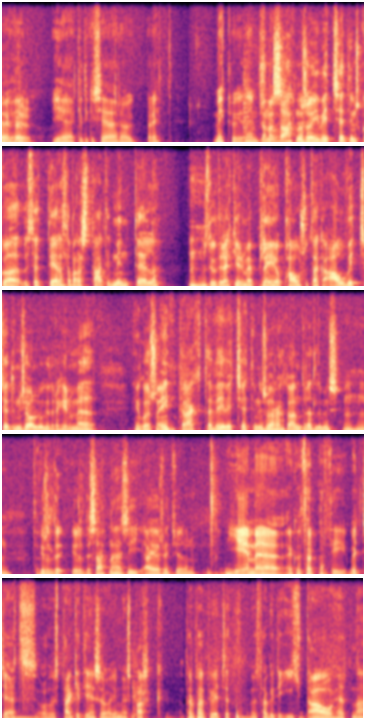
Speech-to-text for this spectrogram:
Eru, ég get ekki séð að það eru breytt miklu í þeim Nei, maður saknar svo í widgetin sko að þetta er alltaf bara static myndi eða Þú veist, þú getur ekki verið með play og pause og taka á widgetinu sjálf, þú getur ekki verið með einhvað svona interakta við widgetin eins og er hægt á andri allumis Mhm. Ég er svolítið, ég svolítið sakna þess í iOS widgetunum. Ég er með einhver third party widgets og þú veist, það get ég eins og ég með Spark third party widget og þú veist, þá get ég ítt á hérna,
